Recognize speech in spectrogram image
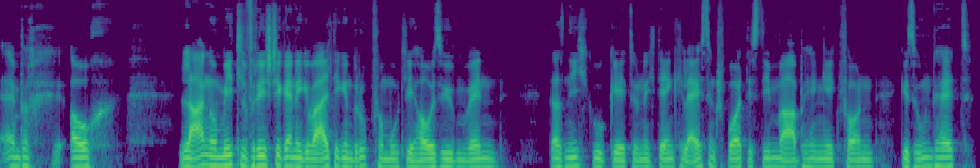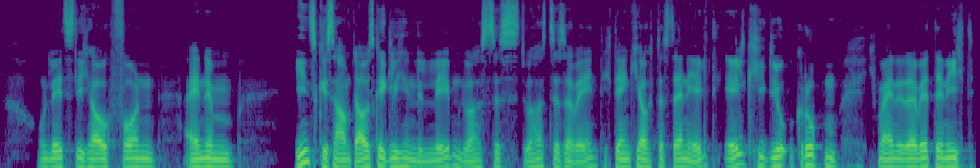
einfach auch lang- und mittelfristig einen gewaltigen Druck vermutlich ausüben, wenn das nicht gut geht. Und ich denke, Leistungssport ist immer abhängig von Gesundheit und letztlich auch von einem insgesamt ausgeglichenen Leben. Du hast es, du hast es erwähnt. Ich denke auch, dass deine Elki-Gruppen, ich meine, da wird ja nicht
